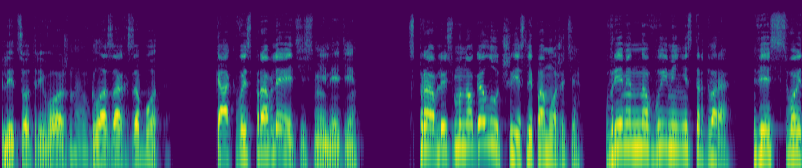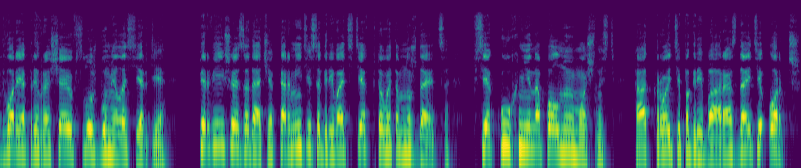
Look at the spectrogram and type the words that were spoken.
Лицо тревожно, в глазах забота. «Как вы справляетесь, миледи?» «Справлюсь много лучше, если поможете. Временно вы министр двора. Весь свой двор я превращаю в службу милосердия. Первейшая задача – кормить и согревать тех, кто в этом нуждается. Все кухни на полную мощность. Откройте погреба, раздайте ордж».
